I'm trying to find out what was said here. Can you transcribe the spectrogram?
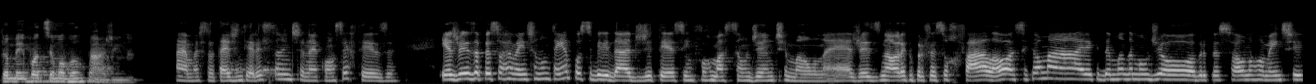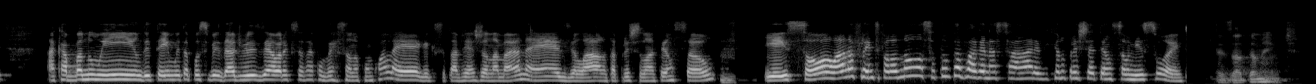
também pode ser uma vantagem, né? Ah, é uma estratégia interessante, né? Com certeza. E às vezes a pessoa realmente não tem a possibilidade de ter essa informação de antemão, né? Às vezes, na hora que o professor fala, ó, oh, isso aqui é uma área que demanda mão de obra, o pessoal normalmente acaba não indo e tem muita possibilidade, às vezes é a hora que você está conversando com um colega, que você está viajando na maionese lá, não está prestando atenção. Uhum. E aí só lá na frente você fala, nossa, tanta vaga nessa área, por que eu não prestei atenção nisso antes? Exatamente.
